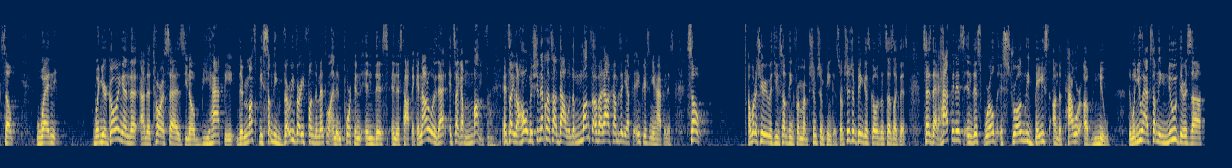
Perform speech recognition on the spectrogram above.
So when when you're going and the, and the Torah says, you know, be happy, there must be something very, very fundamental and important in this, in this topic. And not only that, it's like a month. It's like the whole Mishnech Adar. When the month of Adar comes in, you have to increase in your happiness. So, I want to share with you something from Rab Shimshon Pincus. Rab Shimshon Pincus goes and says like this. Says that happiness in this world is strongly based on the power of new. That when you have something new, there's a,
